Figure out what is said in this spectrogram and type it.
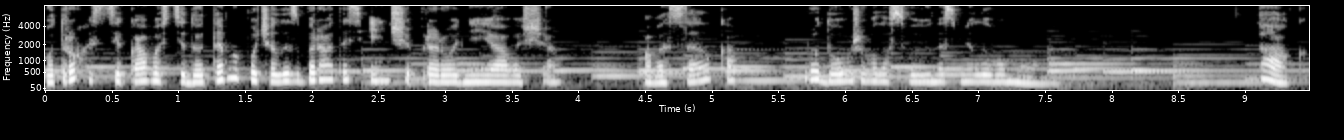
потрохи з цікавості до теми почали збиратись інші природні явища, а веселка продовжувала свою несміливу мову. Так,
